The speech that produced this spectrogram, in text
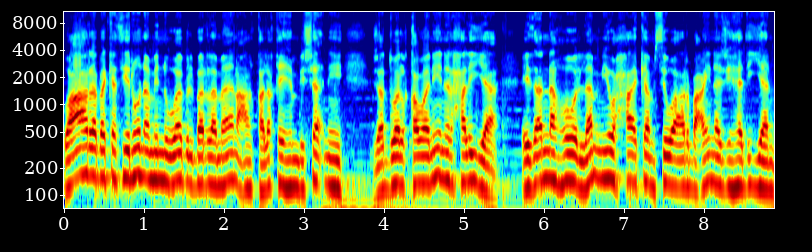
وأعرب كثيرون من نواب البرلمان عن قلقهم بشأن جدوى القوانين الحالية إذ أنه لم يحاكم سوى 40 جهاديا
